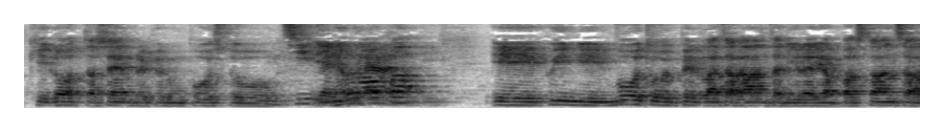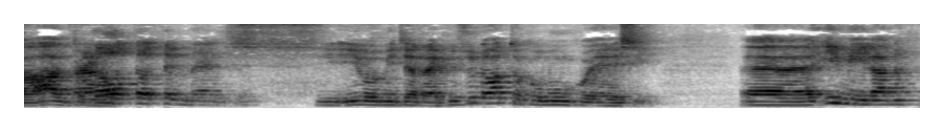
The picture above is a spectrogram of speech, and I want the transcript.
che lotta sempre per un posto Sì, in Europa grandi. e quindi il voto per l'Atalanta direi abbastanza alto. Tra l'8 e 8 e mezzo. Sì, io mi terrei più sull'8, comunque sì. Eh, il Milan.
